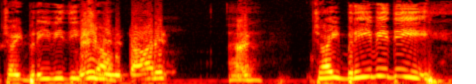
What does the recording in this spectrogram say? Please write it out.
C'ho i brividi. Nei c'ho... militari... Eh. Eh? C'ho i brividi.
